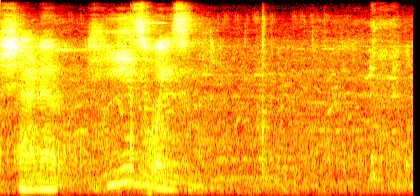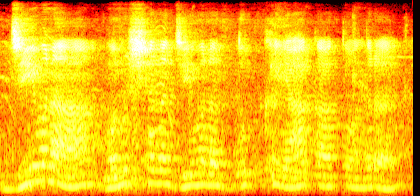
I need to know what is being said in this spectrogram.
ಶಾಣ್ಯರು. ಹೀಸ್ ವಯಸ್ಸು ಜೀವನ, ಮನುಷ್ಯನ ಜೀವನ ದುಃಖ ಯಾಕಾತು ಅಂದ್ರೆ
